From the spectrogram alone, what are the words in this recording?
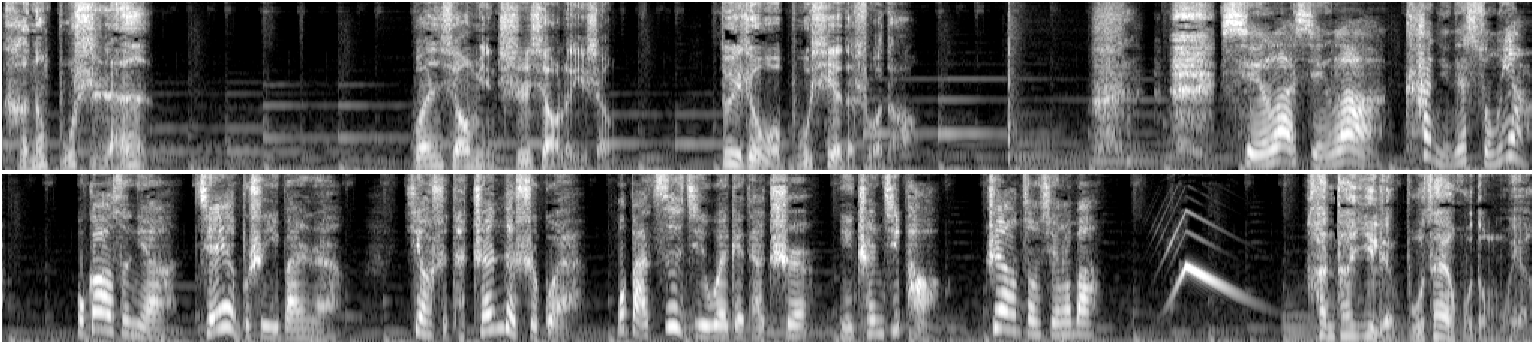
可能不是人。”关小敏嗤笑了一声，对着我不屑的说道：“行 了行了。”看你那怂样，我告诉你啊，姐也不是一般人。要是她真的是鬼，我把自己喂给她吃，你趁机跑，这样总行了吧？看她一脸不在乎的模样，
